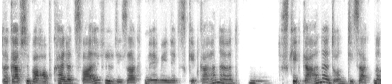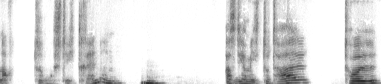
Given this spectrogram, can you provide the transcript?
da gab es überhaupt keine Zweifel. Die sagten irgendwie, nee, das geht gar nicht. Hm. Das geht gar nicht. Und die sagten dann auch, du musst dich trennen. Hm. Also die haben mich total toll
